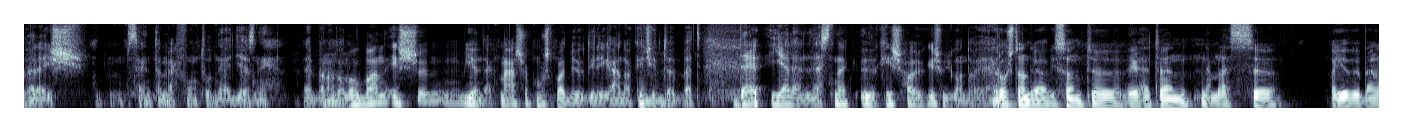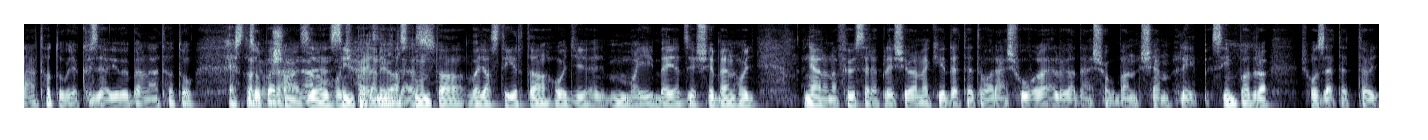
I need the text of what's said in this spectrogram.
vele is szerintem meg fogunk tudni egyezni ebben a hmm. dologban, és jönnek mások, most majd ők dirigálnak kicsit mm. többet. De jelen lesznek ők is, ha ők is úgy gondolják. Rost Andrea viszont vélhetően nem lesz a jövőben látható, vagy a közeljövőben látható Ezt az Operaház színpadán. Ő azt lesz. mondta, vagy azt írta, hogy egy mai bejegyzésében, hogy a nyáron a főszereplésével meghirdetett varázsfúval előadásokban sem lép színpadra, és hozzátette, hogy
